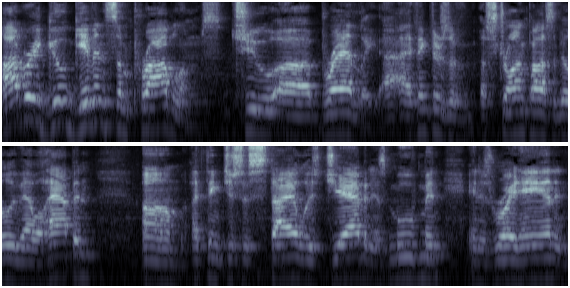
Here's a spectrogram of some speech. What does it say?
Abregu given some problems to uh, Bradley. I think there's a, a, strong possibility that will happen. Um, I think just his style, his jab, and his movement, and his right hand, and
